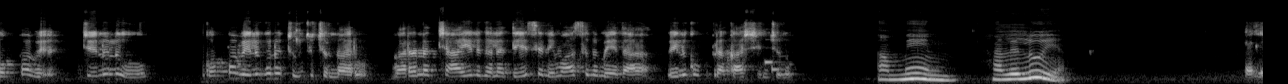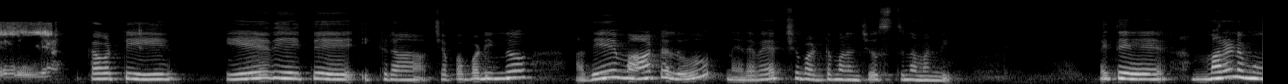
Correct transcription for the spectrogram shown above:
గొప్ప జనులు గొప్ప వెలుగును చూచుచున్నారు. మరణ ఛాయలు గల దేశ నివాసుల మీద వెలుగు ప్రకాశించును. అమ్మేన్. కాబట్టి ఏది అయితే ఇక్కడ చెప్పబడిందో అదే మాటలు నెరవేర్చబడ్డ మనం చూస్తున్నామండి. అయితే మరణము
